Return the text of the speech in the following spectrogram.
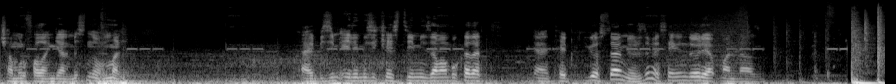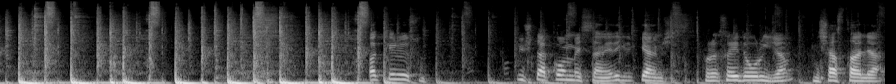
Çamur falan gelmesi normal. Yani bizim elimizi kestiğimiz zaman bu kadar yani tepki göstermiyoruz değil mi? Senin de öyle yapman lazım. Bak görüyorsun. 3 dakika 15 saniyede gidip gelmişiz. Pırasayı doğrayacağım. Nişastayla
